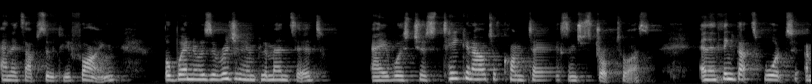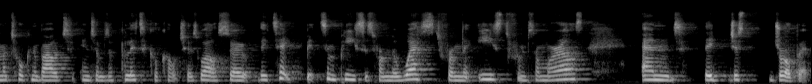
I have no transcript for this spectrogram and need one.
and it's absolutely fine. But when it was originally implemented, it was just taken out of context and just dropped to us. And I think that's what I'm talking about in terms of political culture as well. So they take bits and pieces from the West, from the East, from somewhere else, and they just drop it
